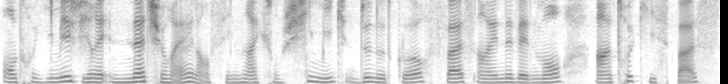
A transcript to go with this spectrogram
entre guillemets, je dirais naturel, hein. c'est une réaction chimique de notre corps face à un événement, à un truc qui se passe,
